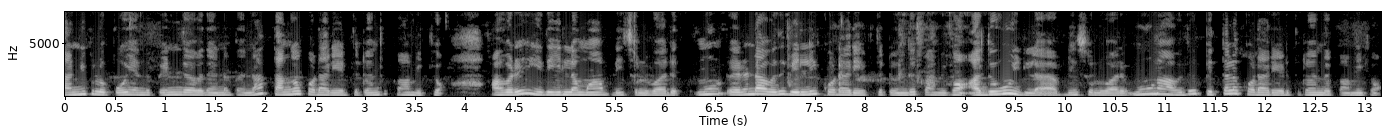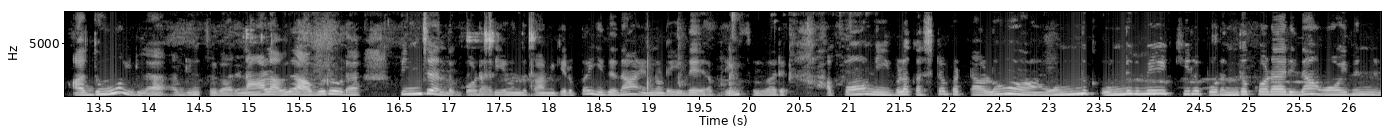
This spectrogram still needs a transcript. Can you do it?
தண்ணிக்குள்ளே போய் அந்த பெண் தேவதை என்ன பண்ணால் தங்க கோடாரி எடுத்துகிட்டு வந்து காமிக்கும். அவர் இது இல்லைம்மா அப்படி சொல்லுவார். மூ ரெண்டாவது வெள்ளி கோடாரி எடுத்துகிட்டு வந்து காமிக்கும். அதுவும் இல்லை அப்படின்னு சொல்லுவார். மூணாவது பித்தளை கோடாரி எடுத்துகிட்டு வந்து காமிக்கும். அதுவும் இல்லை அப்படின்னு சொல்லுவார். நாலாவது அவரோட பிஞ்ச அந்த கோடாரியை வந்து காமிக்கிறப்ப இதுதான் என்னுடைய இது அப்படின்னு சொல்லுவார். அப்போது நீ இவ்வளோ கஷ்டப்பட்டாலும் ஒன்றுக்கு ஒன்றுக்குமே கீழே போகிற இந்த கோடாரி தான் ஓ இதுன்னு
